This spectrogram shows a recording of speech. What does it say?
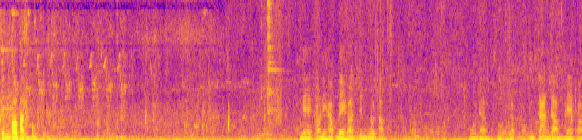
เป็นพ่อพันธุ์คุ้มฝูแม่เขานี่ครับ แม่เขาเป็นวัวดำวัวดำสวยครับออกน้ำตาลดำแม่เขา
